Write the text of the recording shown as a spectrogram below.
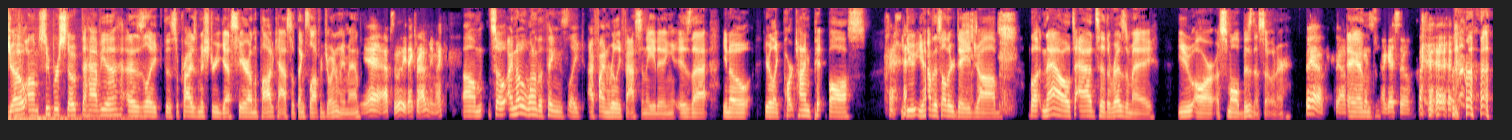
Joe, I'm super stoked to have you as like the surprise mystery guest here on the podcast. So thanks a lot for joining me, man. Yeah, absolutely. Thanks for having me, Mike. Um, so I know one of the things like I find really fascinating is that, you know, you're like part-time pit boss. you do you have this other day job, but now to add to the resume, you are a small business owner. Yeah, yeah, and I guess, I guess so.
